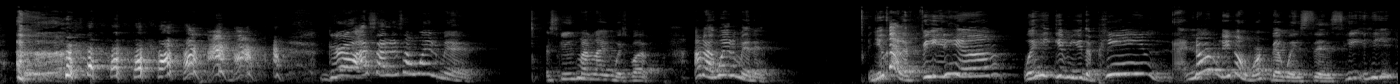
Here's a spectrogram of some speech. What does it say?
Girl, I saw this. Oh, wait a minute. Excuse my language, but I'm like, wait a minute. You got to feed him when he giving you the peen. Normally, it don't work that way, sis. He he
